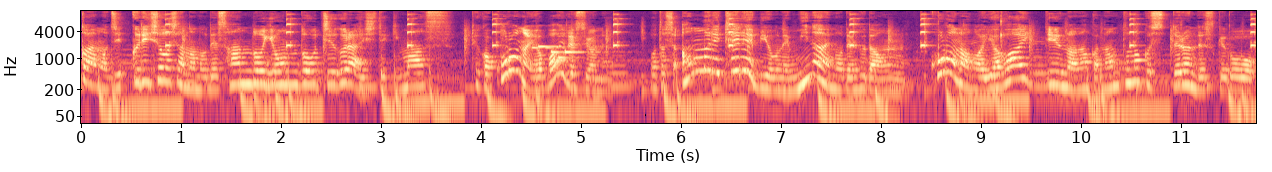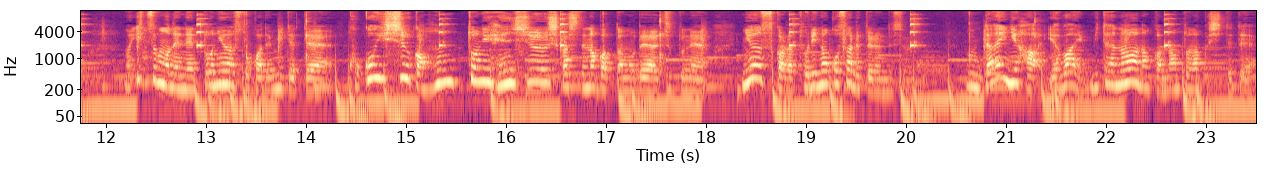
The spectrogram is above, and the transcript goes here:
回もじっくり照射なので3度4度打ちぐらいしてきます。てかコロナやばいですよね。私あんまりテレビをね見ないので普段。コロナがやばいっていうのはなんかなんとなく知ってるんですけどいつもねネットニュースとかで見ててここ1週間本当に編集しかしてなかったのでちょっとねニュースから取り残されてるんですよね第2波やばいみたいなのはなんかなんとなく知ってて。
